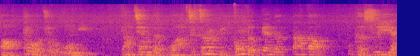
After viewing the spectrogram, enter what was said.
哦，破除无明，要这样的哇，这真的比功德变得大到不可思议啊！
